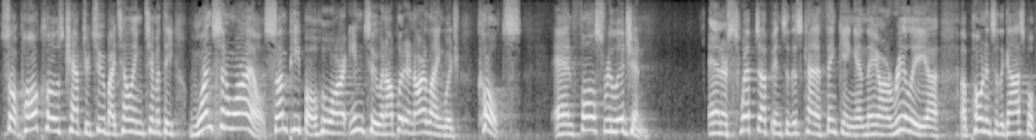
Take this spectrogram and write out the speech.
So Paul closed chapter 2 by telling Timothy, once in a while, some people who are into, and I'll put it in our language, cults and false religion and are swept up into this kind of thinking, and they are really uh, opponents of the gospel,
